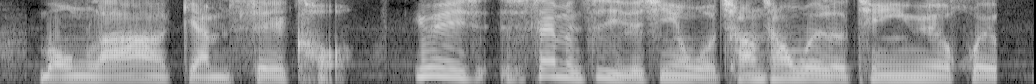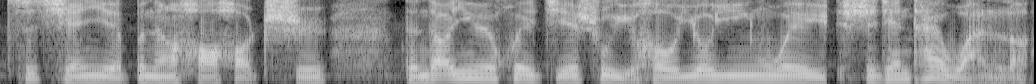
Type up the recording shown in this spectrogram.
“蒙拉甘塞口”。因为 Simon 自己的经验，我常常为了听音乐会之前也不能好好吃，等到音乐会结束以后，又因为时间太晚了，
